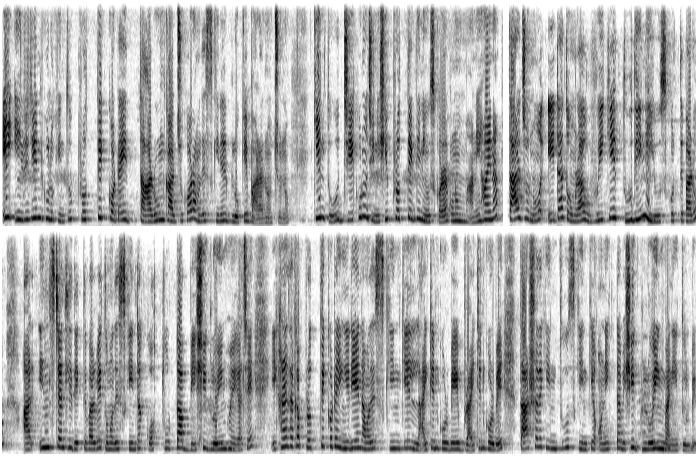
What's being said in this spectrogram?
এই ইনগ্রিডিয়েন্টগুলো কিন্তু প্রত্যেক কটাই দারুণ কার্যকর আমাদের স্কিনের গ্লোকে বাড়ানোর জন্য। কিন্তু যে কোনো জিনিসই প্রত্যেক দিন ইউজ করার কোনো মানে হয় না। তার জন্য এটা তোমরা উইকে দুদিন ইউজ করতে পারো। আর ইনস্ট্যান্টলি দেখতে পারবে তোমাদের স্কিনটা কতটা বেশি গ্লোয়িং হয়ে গেছে। এখানে থাকা প্রত্যেক কটা ইনগ্রিডিয়েন্ট আমাদের স্কিনকে লাইটেন করবে ব্রাইটেন করবে। তার সাথে কিন্তু স্কিনকে অনেকটা বেশি গ্লোয়িং বানিয়ে তুলবে।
